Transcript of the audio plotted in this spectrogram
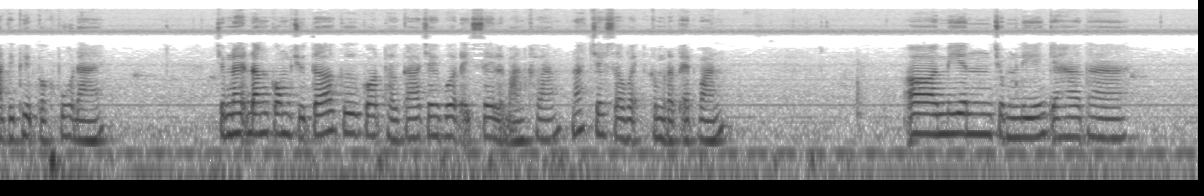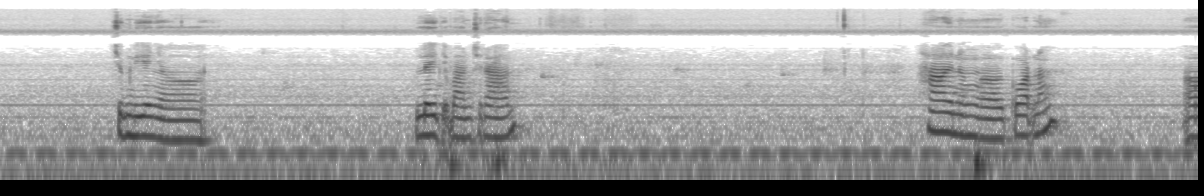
អតិភិបក៏ខ្ពស់ដែរចំណេះដឹងកុំព្យូទ័រគឺគាត់ត្រូវការចេះ Word Excel ឲ្យបានខ្លាំងណាចេះ Survey កម្រិត Advanced អឺមានជំនាញគេហៅថាជំនាញ លេខឲ្យបានច្រើនហើយនឹងគាត់ហ្នឹងអឺ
